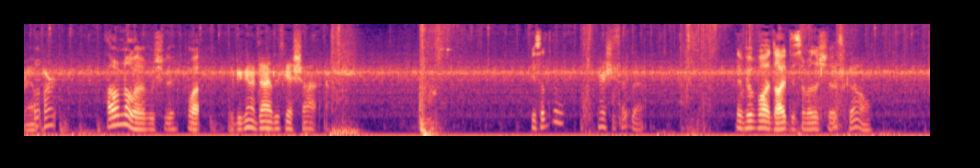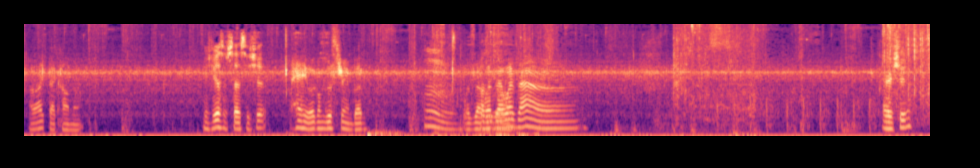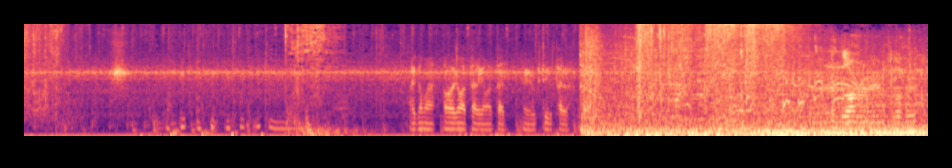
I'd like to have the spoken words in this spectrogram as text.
Rampart. I don't know what we should do. What? If you're gonna die, at least get shot. You said that? Yeah, she said that. Yeah, people probably died to some other shit. Let's go. I like that comment. And she has some sassy shit. Hey, welcome to the stream, bud. Hmm. What's up? What's up? What's up? Are you shooting? I got my. Oh, I got my pad. I got my pad. Here, we can take the pad. Armor over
